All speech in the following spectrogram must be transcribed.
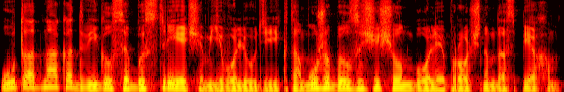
Ута, однако, двигался быстрее, чем его люди, и к тому же был защищен более прочным доспехом.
